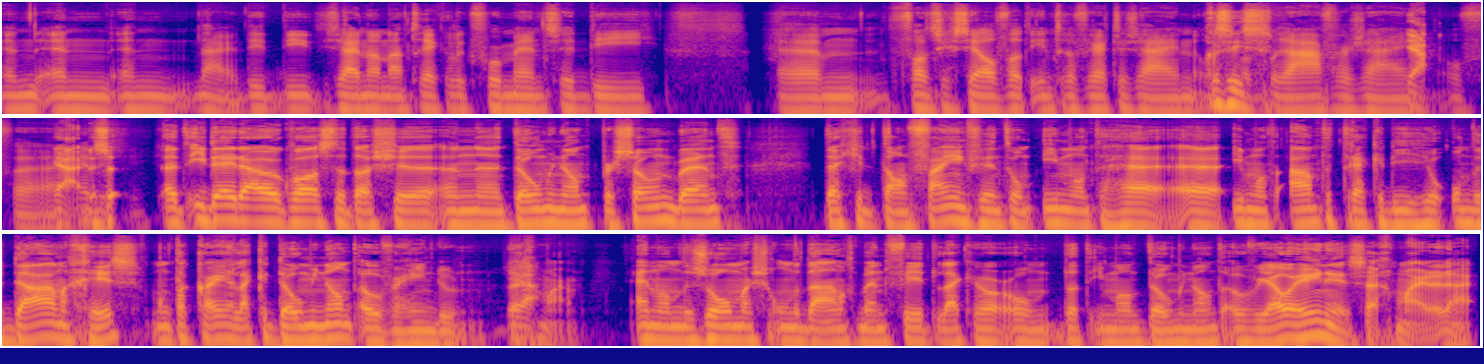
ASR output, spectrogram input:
en, en, en nou, die, die zijn dan aantrekkelijk voor mensen die ehm, van zichzelf wat introverter zijn. Of Precies. wat braver zijn. Ja. Of, eh, Ja, dus het idee daar ook was dat als je een eh, dominant persoon bent, dat je het dan fijn vindt om iemand, te iemand aan te trekken die heel onderdanig is. Want dan kan je lekker dominant overheen doen, zeg Ja. maar. En andersom, als je onderdanig bent, vind je het lekker om dat iemand dominant over jou heen is, zeg maar.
